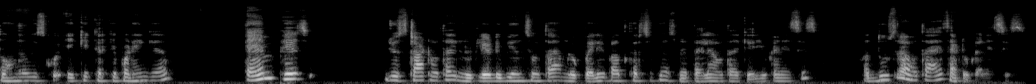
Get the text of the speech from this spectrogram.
तो हम लोग इसको एक एक करके पढ़ेंगे अब। एम फ़ेज़ जो स्टार्ट होता है न्यूक्लियर डिवीज़न से होता है, हम लोग पहले बात कर चुके हैं, उसमें पहला होता है कैरियोकाइनेसिस और दूसरा होता है साइटोकाइनेसिस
